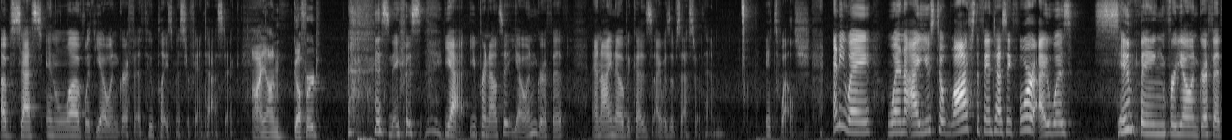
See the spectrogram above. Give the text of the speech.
obsessed in love with Ioan Gruffudd, who plays Mr. Fantastic. Ion Gufford. his name is yeah, you pronounce it Ioan Gruffudd, and I know because I was obsessed with him. It's Welsh. Anyway, when I used to watch the Fantastic Four, I was simping for Ioan Gruffudd,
